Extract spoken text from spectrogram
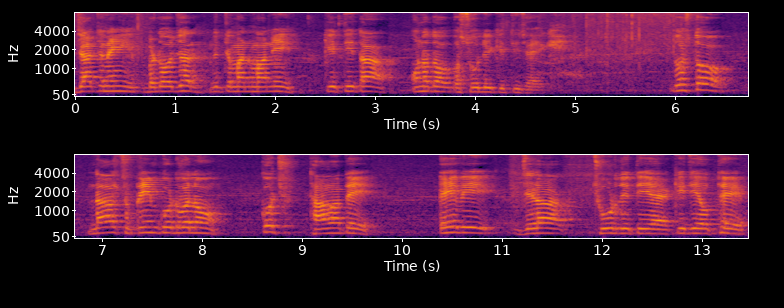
ਜੱਜ ਨਹੀਂ ਬਡੋਜਰ ਵਿੱਚ ਮਨਮਾਨੀ ਕੀਤੀ ਤਾਂ ਉਹਨਾਂ ਤੋਂ ਵਸੂਲੀ ਕੀਤੀ ਜਾਏਗੀ। ਦੋਸਤੋ, ਨਾਲ ਸੁਪਰੀਮ ਕੋਰਟ ਵੱਲੋਂ ਕੁਝ ਥਾਵਾਂ ਤੇ ਇਹ ਵੀ ਜਿਹੜਾ ਛੂਟ ਦਿੱਤੀ ਹੈ ਕਿ ਜੇ ਉੱਥੇ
